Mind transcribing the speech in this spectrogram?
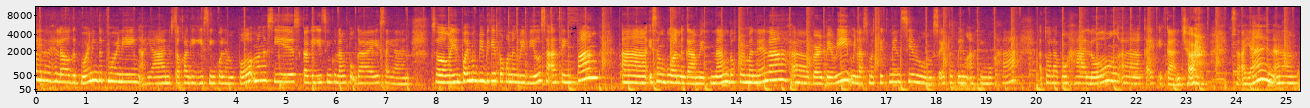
Hello, hello. Good morning, good morning. Ayan, so kagigising ko lang po, mga sis. Kagigising ko lang po, guys. Ayan. So, ngayon po ay magbibigay po ako ng review sa ating pang uh, isang buwan na gamit ng Dr. Manila uh, Burberry Melasma Treatment Serum. So, ito po yung aking mukha. At wala pong halong uh, kaik-ikan. Char. So, ayan. Um,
